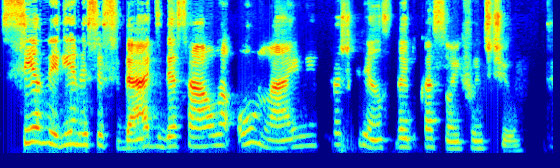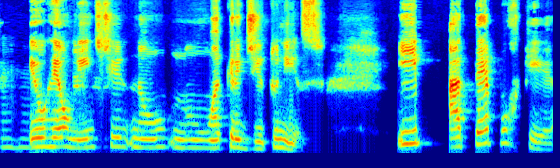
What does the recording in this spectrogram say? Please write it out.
se haveria necessidade dessa aula online para as crianças da educação infantil. Uhum. Eu realmente não, não acredito nisso. E até porque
